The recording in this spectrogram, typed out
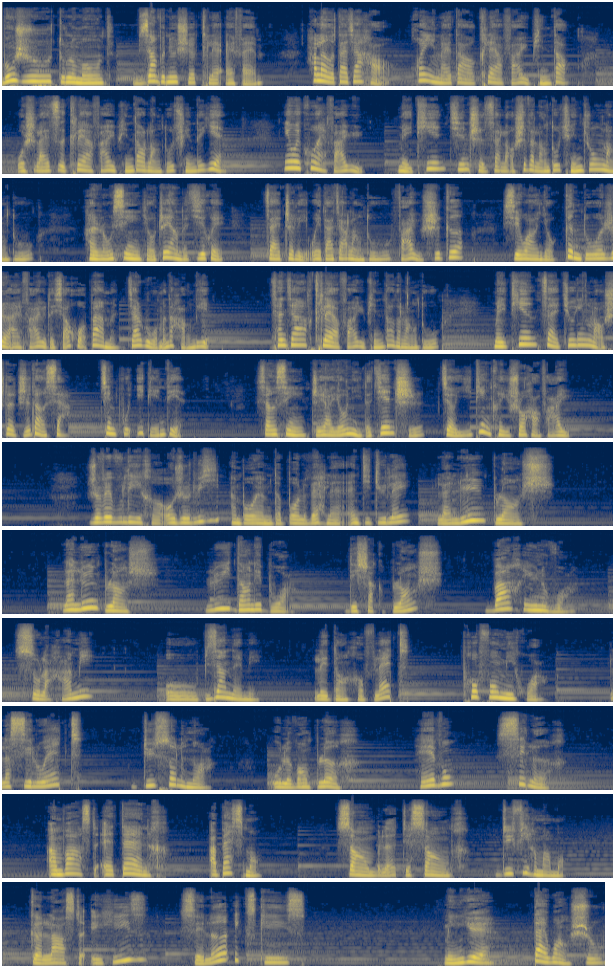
Bonjour tout le monde, bienvenue sur Claire FM. Hello，大家好，欢迎来到 Claire 法语频道。我是来自 Claire 法语频道朗读群的燕。因为酷爱法语，每天坚持在老师的朗读群中朗读，很荣幸有这样的机会在这里为大家朗读法语诗歌。希望有更多热爱法语的小伙伴们加入我们的行列，参加 Claire 法语频道的朗读。每天在纠音老师的指导下进步一点点，相信只要有你的坚持，就一定可以说好法语。Je vais vous lire aujourd'hui un poème de Paul Verlaine intitulé La Lune Blanche. La Lune Blanche, lui dans les bois, des chaques blanches, barre une voix. Sous la hamie, ô bien-aimé, les dents reflètent profond miroir, la silhouette du sol noir, où le vent pleure. Rêvons, c'est l'heure. Un vaste éteindre abaissement semble descendre du firmament. Que l'astre érise, c'est l'heure exquise. 明月待望舒，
